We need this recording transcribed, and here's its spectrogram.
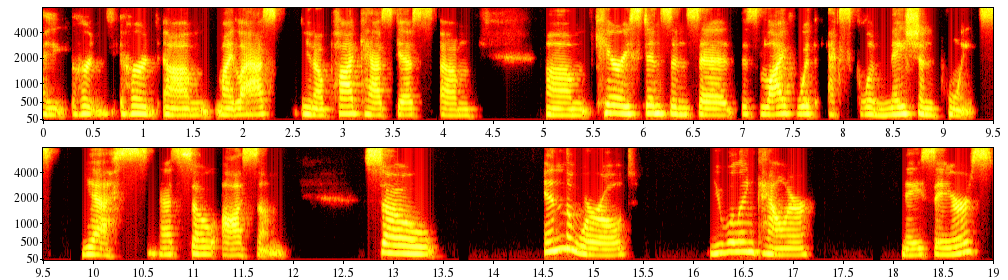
I heard heard um, my last you know podcast guest um, um, Carrie Stinson said this life with exclamation points. Yes, that's so awesome. So in the world, you will encounter naysayers.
